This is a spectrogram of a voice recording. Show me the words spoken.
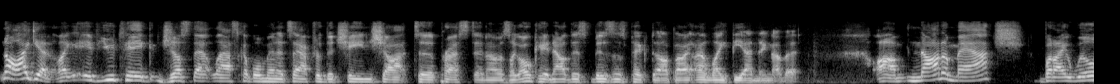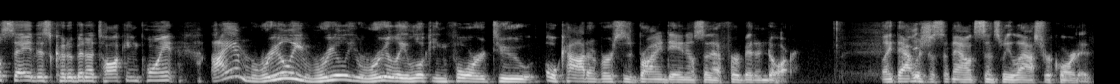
no, I get it. Like if you take just that last couple minutes after the chain shot to Preston, I was like, okay, now this business picked up. I, I like the ending of it. Um, not a match, but I will say this could have been a talking point. I am really, really, really looking forward to Okada versus Bryan Danielson at Forbidden Door. Like that was just announced since we last recorded.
